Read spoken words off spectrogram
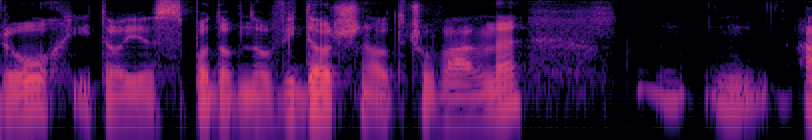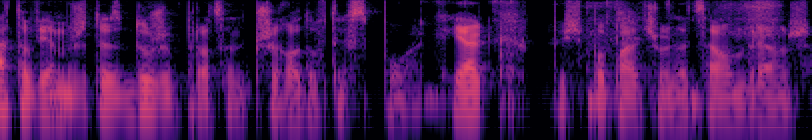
ruch i to jest podobno widoczne, odczuwalne. A to wiem, że to jest duży procent przychodów tych spółek. Jak byś popatrzył na całą branżę?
